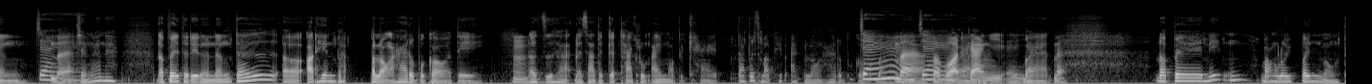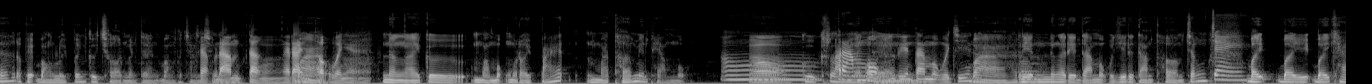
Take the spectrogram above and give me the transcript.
នឹងអញ្ចឹងណាដល់ពេលទៅរៀននៅនឹងទៅអត់ហ៊ានប្រឡងអាហារូបករណ៍ទេដល់ដោយសារតែគិតថាខ្លួនឯងមកពីខេត្តតែពិតសមត្ថភាពអាចប្រឡងអាហារូបករណ៍បាទប្រវត្តិការងារអីបាទ ដល់ពេលនេះបងលុយពេញហ្មងទៅដល់ពេលបងលុយពេញគឺច្រើនមែនតើបងប្រចាំឆ្នាំចាប់ដើមតឹងរ៉ាញ់ធុវិញហ្នឹងហើយគឺមួយមុខ180មួយធើមមាន5មុខ អូគឺខ្លាំងមែនអូទែនរៀនតាមមុខវិជ្ជាបាទរៀននឹងរៀនតាមមុខវិជ្ជាឬតាម term អញ្ចឹងចា៎3 3 3ខែ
